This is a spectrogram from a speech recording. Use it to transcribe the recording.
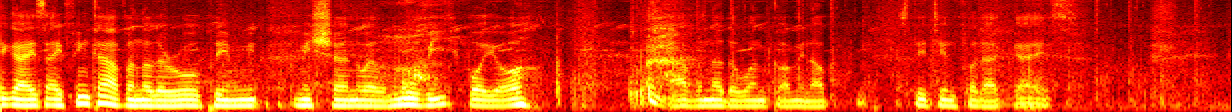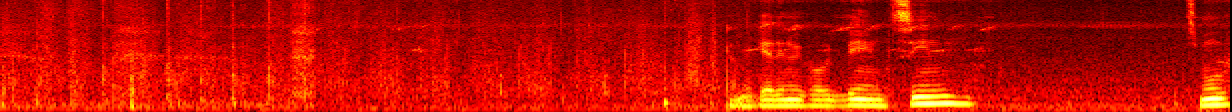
Hey guys, I think I have another roleplay mi- mission, well, movie for you all. I have another one coming up. Stay tuned for that, guys. Can we get in without being seen? Let's move.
